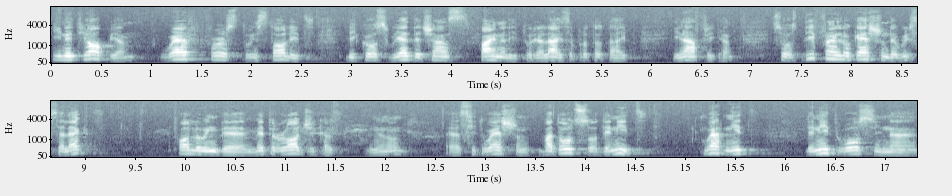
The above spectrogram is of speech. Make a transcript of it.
in Ethiopia where first to install it because we had the chance finally to realize a prototype in Africa. So different locations that we select following the meteorological you know, uh, situation, but also the need. Where need, the need was in, uh,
